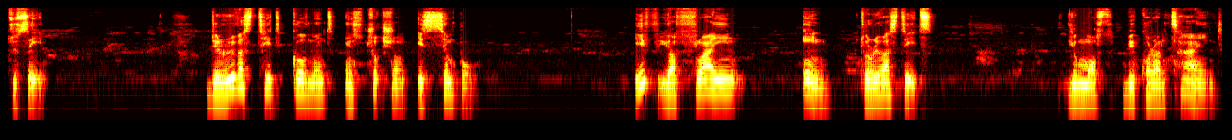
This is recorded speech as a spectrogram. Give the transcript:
to say. The River State government instruction is simple. If you are flying in to River State, you must be quarantined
